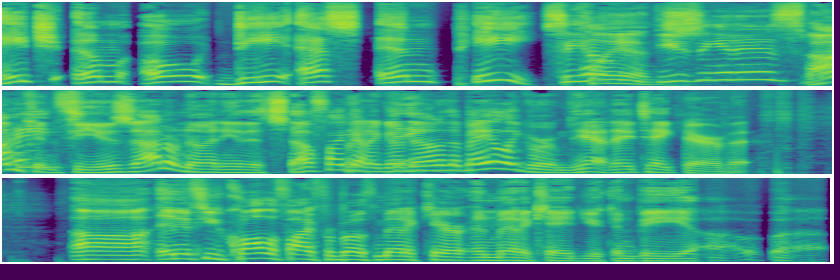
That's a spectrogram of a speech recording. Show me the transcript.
HMO DSNP See how plans. confusing it is? I'm confused. I don't know any of this stuff. I got to go they- down to the Bailey Group. Yeah, they take care of it. Uh, and if you qualify for both Medicare and Medicaid, you can be uh, uh,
